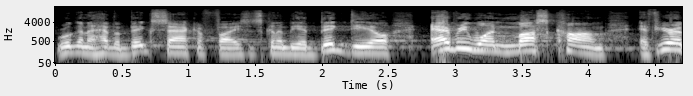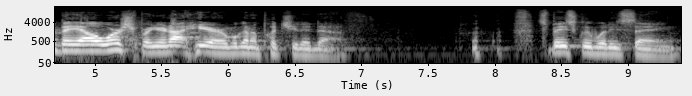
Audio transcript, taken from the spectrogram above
We're going to have a big sacrifice. It's going to be a big deal. Everyone must come. If you're a Baal worshiper and you're not here, we're going to put you to death. That's basically what he's saying.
